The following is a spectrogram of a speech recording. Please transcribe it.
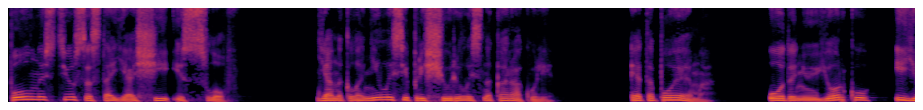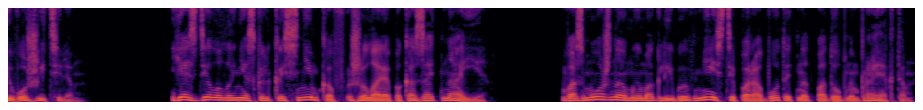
полностью состоящий из слов. Я наклонилась и прищурилась на каракули. Это поэма. Ода Нью-Йорку и его жителям. Я сделала несколько снимков, желая показать Найе. Возможно, мы могли бы вместе поработать над подобным проектом.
